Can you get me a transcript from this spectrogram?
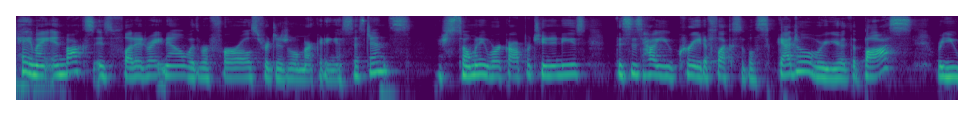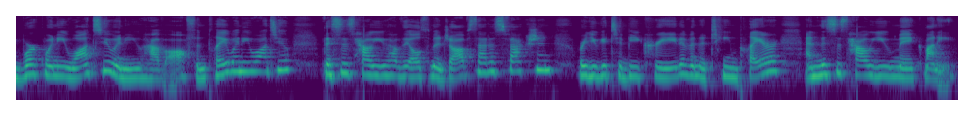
Hey, my inbox is flooded right now with referrals for digital marketing assistants. There's so many work opportunities. This is how you create a flexible schedule where you're the boss, where you work when you want to and you have off and play when you want to. This is how you have the ultimate job satisfaction, where you get to be creative and a team player. And this is how you make money.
